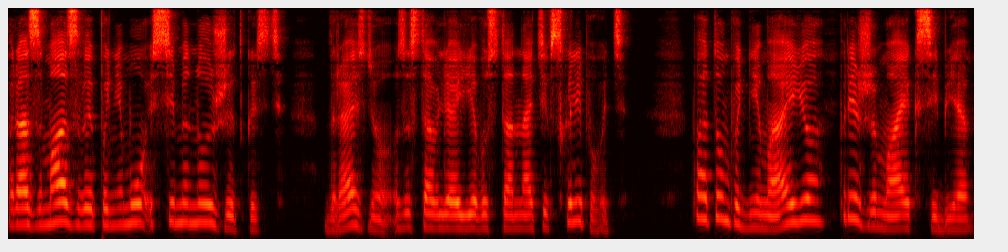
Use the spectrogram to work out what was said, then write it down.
размазывая по нему семенную жидкость, Дразню, заставляя Еву стонать и всхлипывать. Потом поднимаю ее, прижимая к себе.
